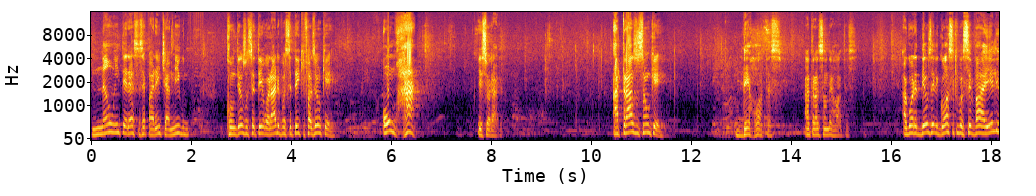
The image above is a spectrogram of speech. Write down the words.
não interessa ser parente, amigo, com Deus você tem horário, você tem que fazer o quê? Honrar esse horário. Atrasos são o quê? Derrotas. Atrasos são derrotas. Agora, Deus ele gosta que você vá a Ele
